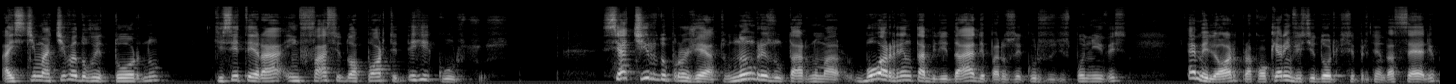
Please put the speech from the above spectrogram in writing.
a estimativa do retorno que se terá em face do aporte de recursos se a tiro do projeto não resultar numa boa rentabilidade para os recursos disponíveis, é melhor para qualquer investidor que se pretenda sério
